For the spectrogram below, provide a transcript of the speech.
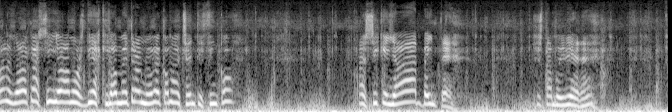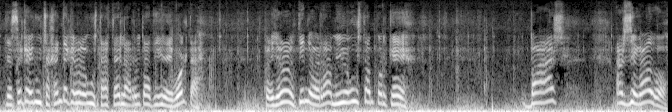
Bueno, ya casi llevamos 10 kilómetros, 9,85. Así que ya 20 está muy bien, ¿eh? Ya sé que hay mucha gente que no le gusta hacer la ruta de vuelta, pero yo no lo entiendo, ¿verdad? A mí me gustan porque vas, has llegado,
